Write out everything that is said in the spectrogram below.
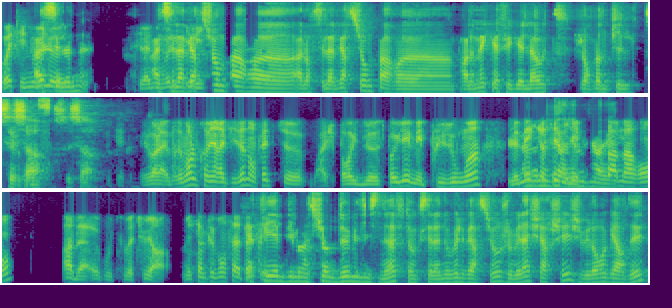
ouais, c'est une nouvelle. Ah, c'est la, version par. Euh, alors, c'est la version par, par le mec qui a fait Get Out, Jordan Peele. C'est ça, c'est ça. Et voilà, vraiment, le premier épisode, en fait, je n'ai pas envie de le spoiler, mais plus ou moins, le mec, ah, il est pas marrant. Ah bah écoute, bah, tu verras. Mais ça me fait penser à ta Quatrième dimension 2019, donc c'est la nouvelle version. Je vais la chercher, je vais le regarder.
